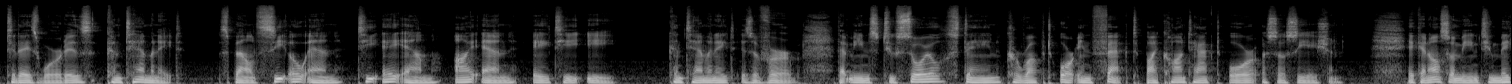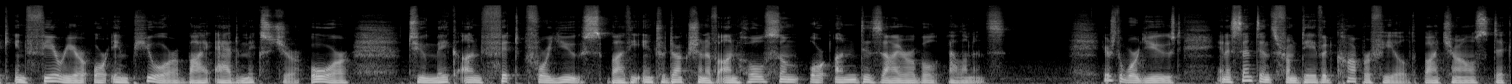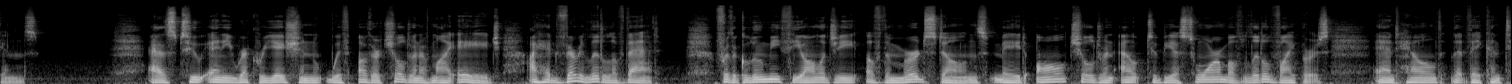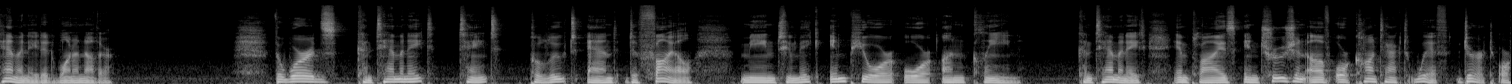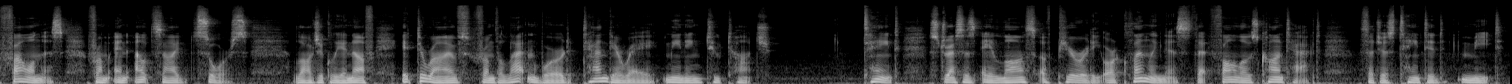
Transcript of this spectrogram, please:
Today's word is contaminate, spelled C O N T A M I N A T E. Contaminate is a verb that means to soil, stain, corrupt, or infect by contact or association. It can also mean to make inferior or impure by admixture, or to make unfit for use by the introduction of unwholesome or undesirable elements. Here's the word used in a sentence from David Copperfield by Charles Dickens. As to any recreation with other children of my age, I had very little of that. For the gloomy theology of the Murdstones made all children out to be a swarm of little vipers, and held that they contaminated one another. The words contaminate, taint, pollute, and defile mean to make impure or unclean. Contaminate implies intrusion of or contact with dirt or foulness from an outside source. Logically enough, it derives from the Latin word tangere, meaning to touch. Taint stresses a loss of purity or cleanliness that follows contact, such as tainted meat.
